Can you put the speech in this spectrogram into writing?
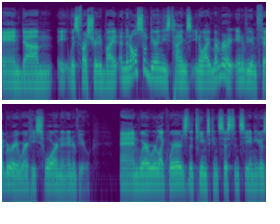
And um, it was frustrated by it. And then also during these times, you know, I remember an interview in February where he swore in an interview and where we're like, where's the team's consistency? And he goes,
